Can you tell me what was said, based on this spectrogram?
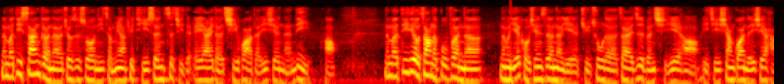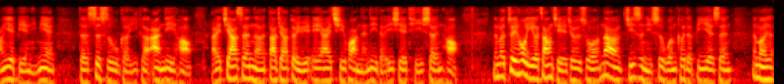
那么第三个呢，就是说你怎么样去提升自己的 AI 的企划的一些能力。好，那么第六章的部分呢，那么野口先生呢也举出了在日本企业哈以及相关的一些行业别里面的四十五个一个案例哈，来加深呢大家对于 AI 企划能力的一些提升哈。那么最后一个章节就是说，那即使你是文科的毕业生，那么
